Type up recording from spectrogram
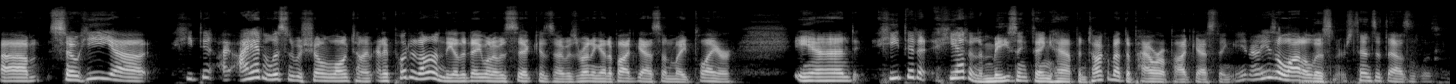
Um, so he, uh, he did. I, I hadn't listened to his show in a long time, and I put it on the other day when I was sick because I was running out of podcasts on my player. And he did it. He had an amazing thing happen. Talk about the power of podcasting. You know, he's a lot of listeners, tens of thousands of listeners.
